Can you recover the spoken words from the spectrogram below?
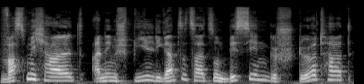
Was mich halt an dem Spiel die ganze Zeit so ein bisschen gestört hat,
